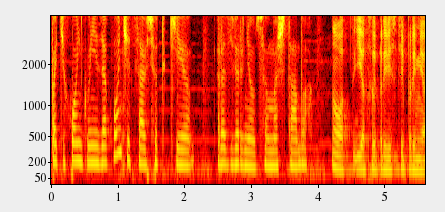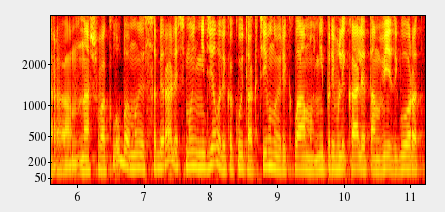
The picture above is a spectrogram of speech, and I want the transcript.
потихоньку не закончится, а все-таки развернется в масштабах? Ну вот, если привести пример э, нашего клуба, мы собирались, мы не делали какую-то активную рекламу, не привлекали там весь город.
